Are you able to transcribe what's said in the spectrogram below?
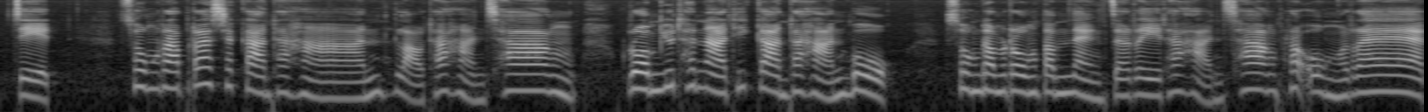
2447 ทรงรับราชการทหาร เหล่าทหารช่าง กรมยุทธนาธิการทหารบก ทรงดำรงตำแหน่งเจเรทหารช่างพระองค์แรก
